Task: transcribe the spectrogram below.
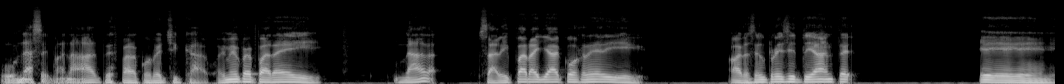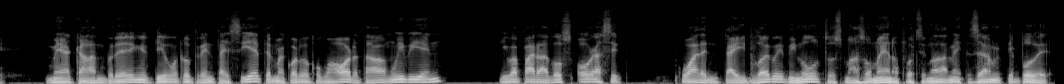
Una semana antes para correr Chicago. Ahí me preparé y nada, salí para allá a correr y para ser principiante, eh, me acalambré en el kilómetro 37, me acuerdo como ahora, estaba muy bien, iba para dos horas y 49 minutos más o menos aproximadamente, ese era mi tiempo de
